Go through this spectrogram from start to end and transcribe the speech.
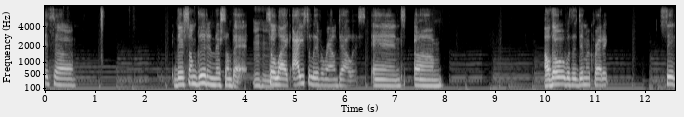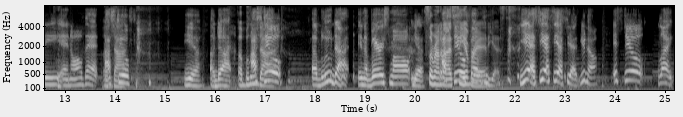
it's a uh, there's some good and there's some bad. Mm-hmm. So like I used to live around Dallas, and um, although it was a Democratic city and all that, a I dot. still Yeah, a dot. A blue I dot. Still, a blue dot in a very small, yes. Surrounded by a sea of red, yes. yes, yes, yes, yes. You know, it's still like,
